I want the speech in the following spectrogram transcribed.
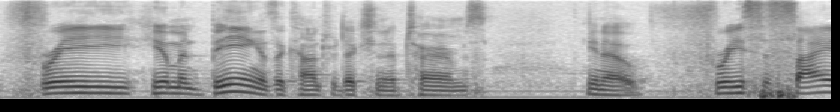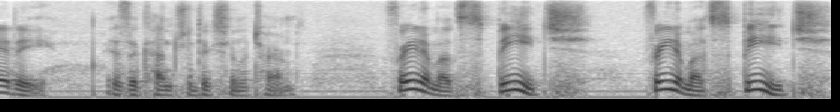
Free human being is a contradiction of terms. You know, free society is a contradiction of terms. Freedom of speech, freedom of speech,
